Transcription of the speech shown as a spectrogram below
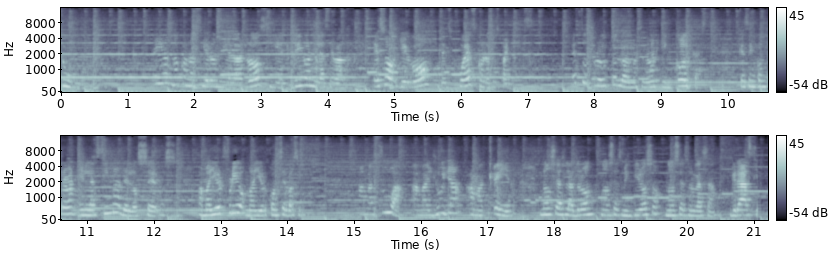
tungo. Ellos no conocieron ni el arroz, ni el trigo, ni la cebada. Eso llegó después con los españoles. Estos productos los almacenaban en colcas, que se encontraban en la cima de los cerros. A mayor frío, mayor conservación. Amazúa, Amayuya, Amaqueya. No seas ladrón, no seas mentiroso, no seas holgazán. Gracias.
